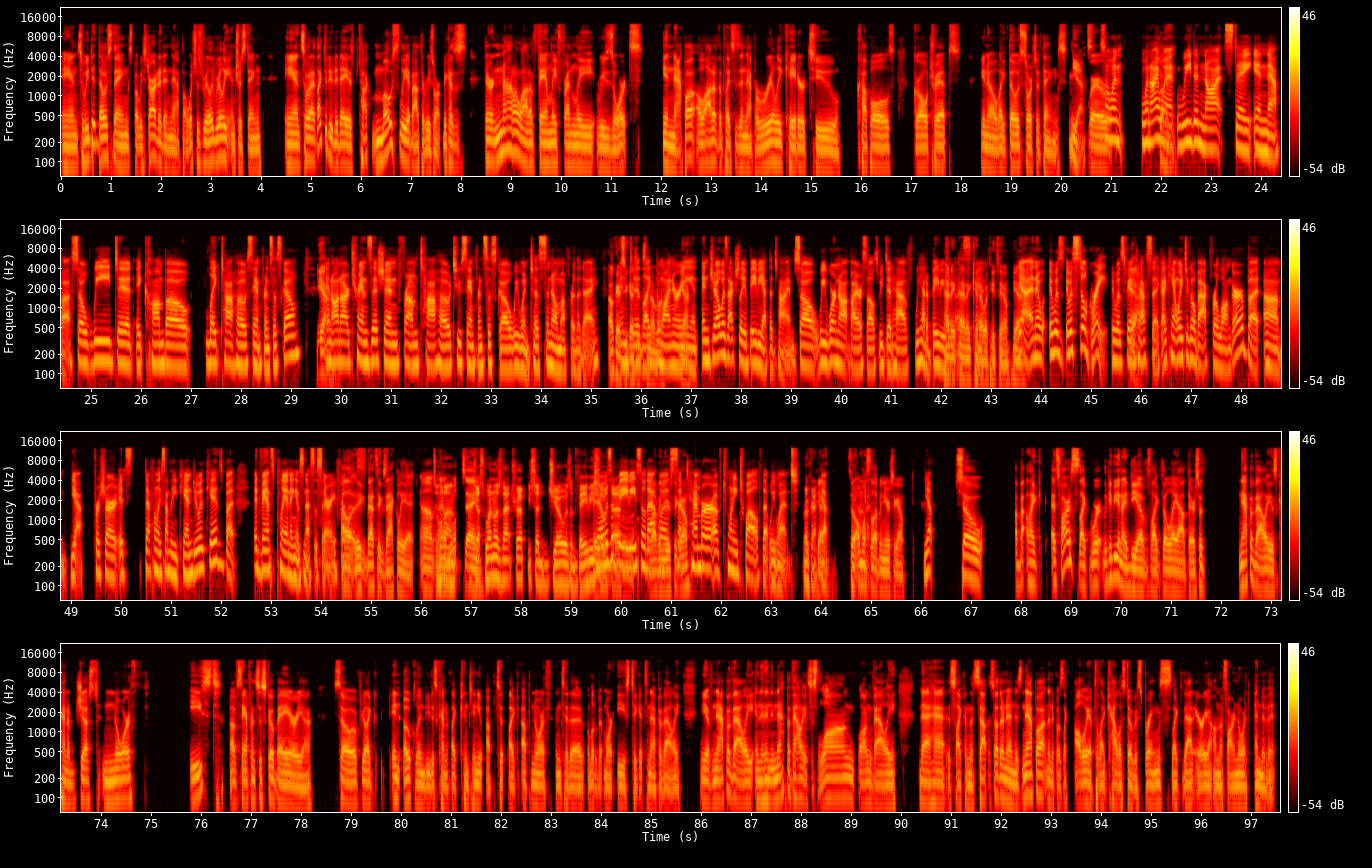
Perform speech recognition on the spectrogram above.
And so we did those things, but we started in Napa, which was really, really interesting. And so, what I'd like to do today is talk mostly about the resort because there are not a lot of family friendly resorts in Napa. A lot of the places in Napa really cater to couples, girl trips, you know, like those sorts of things. Yeah. Where So when when I Go ahead. went, we did not stay in Napa. So we did a combo Lake Tahoe, San Francisco. yeah, And on our transition from Tahoe to San Francisco, we went to Sonoma for the day. okay, so and you guys did like the winery Yeah. and, and Joe was actually a baby at the time. So we were not by ourselves. We did have we had a baby had a, had a kiddo and- with you too. Yeah. Yeah, and it it was it was still great. It was Yeah. fantastic. I can't wait to go back for longer, but um yeah, for sure. It's definitely something you can do with kids, but advanced planning is necessary for Oh, this. that's exactly it. Um, So hold on. say, Just when was that trip? You said Joe was a baby. Joe Joe so was a baby, so that was years ago? September of 2012 that we went. Okay. Yeah. Yep. So Got almost it. 11 years ago. Yep. So about like as far as like we're to give you an idea of like the layout there. So Napa Valley is kind of just north east of San Francisco Bay Area. So if you're like in Oakland, you just kind of like continue up to like up north into the a little bit more east to get to Napa Valley. You have Napa Valley, and then in the Napa Valley, it's this long, long valley that has it's like on the south southern end is Napa, and then it goes like all the way up to like Calistoga Springs, like that area on the far north end of it.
